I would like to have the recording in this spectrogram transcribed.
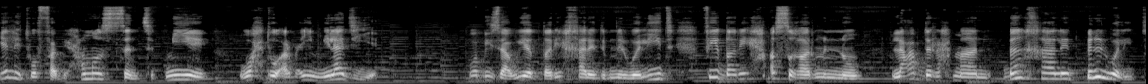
يلي توفى بحمص سنة 641 ميلادية. وبزاوية ضريح خالد بن الوليد في ضريح أصغر منه لعبد الرحمن بن خالد بن الوليد.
